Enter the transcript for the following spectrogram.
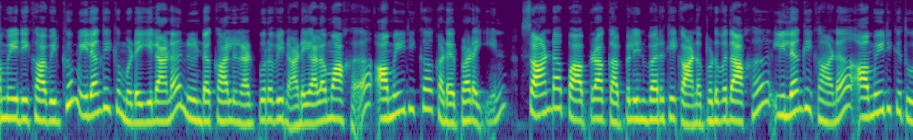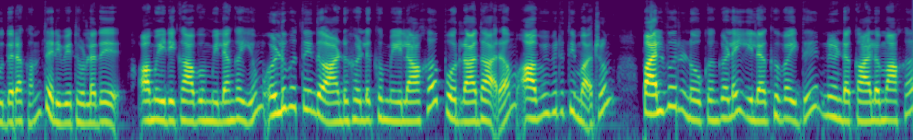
அமெரிக்காவிற்கும் இலங்கைக்கும் இடையிலான நீண்டகால நட்புறவின் அடையாளமாக அமெரிக்கா கடற்படையின் சாண்டா பாப்ரா கப்பலின் வருகை காணப்படுவதாக இலங்கைக்கான அமெரிக்க தூதரகம் தெரிவித்துள்ளது. அமெரிக்காவும் இலங்கை இலங்கையும் எழுபத்தைந்து ஆண்டுகளுக்கு மேலாக பொருளாதாரம் அபிவிருத்தி மற்றும் பல்வேறு நோக்கங்களை இலக்கு வைத்து நீண்ட காலமாக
